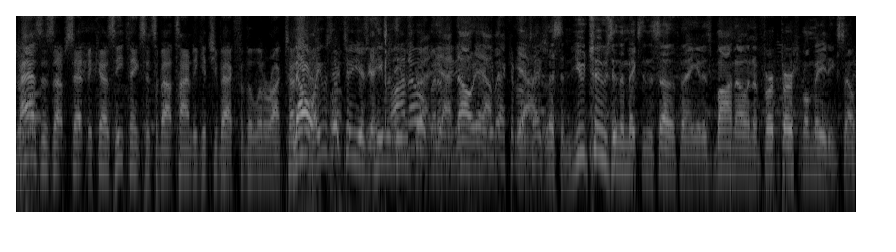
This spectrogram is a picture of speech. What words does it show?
Ba- are Baz low. is upset because he thinks it's about time to get you back for the Little Rock Touchdown. No, he was there two years ago. He was, Well, he I was know, great. but I yeah, mean, no, yeah, but back in yeah. rotation. Listen, U2's in the mix in this other thing. It is Bono and a per- personal meeting. So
